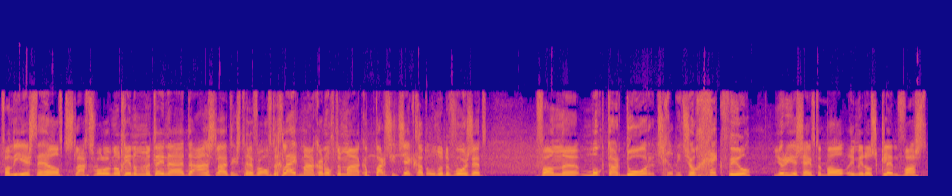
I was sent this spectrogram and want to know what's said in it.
van die eerste helft. Slaagt Zwolle nog in om meteen uh, de aansluitingstreffer of de gelijkmaker nog te maken. Parsicek gaat onder de voorzet van uh, Mokhtar door. Het scheelt niet zo gek veel. Jurrius heeft de bal inmiddels klem vast.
